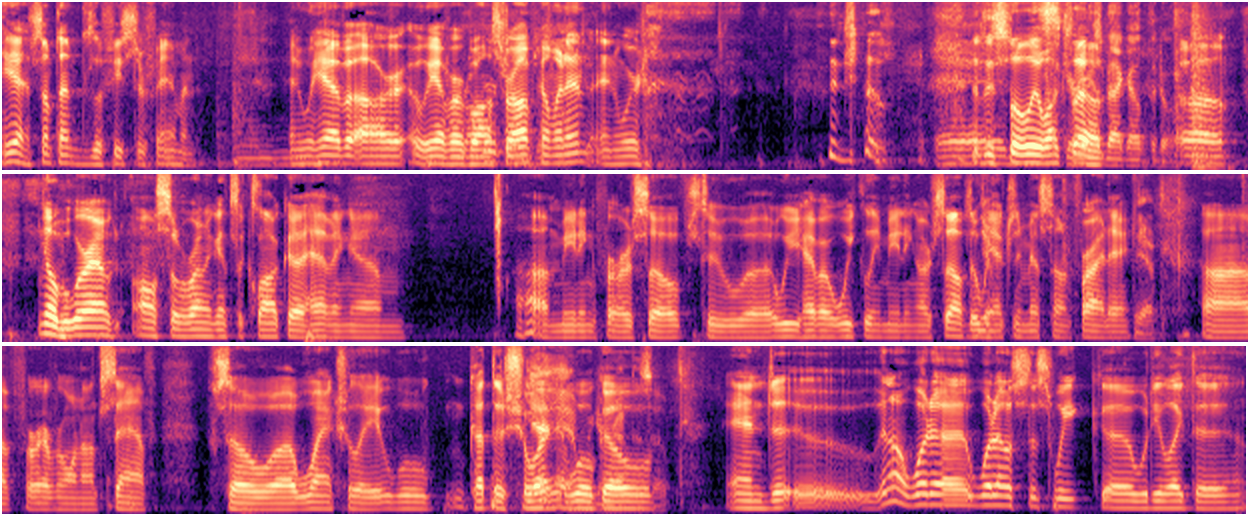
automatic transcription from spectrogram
Yeah, sometimes it's a feast or famine. And we have our we have our Robert boss Rob coming in, and we're just as he slowly walks out. back out the door. Uh, no, but we're out also running against the clock, uh, having um, a meeting for ourselves. To uh, we have a weekly meeting ourselves that we actually missed on Friday. Yeah. Uh, for everyone on staff. So uh, we'll actually we'll cut this short, yeah, and we we'll go. And uh, you know what? Uh, what else this week uh, would you like to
